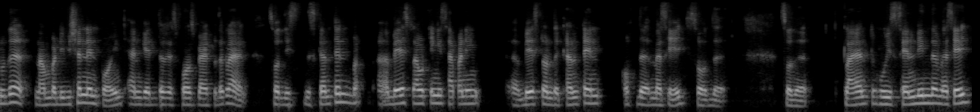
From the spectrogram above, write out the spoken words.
to the number division endpoint and get the response back to the client. So this this content uh, based routing is happening uh, based on the content of the message. So the so the client who is sending the message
